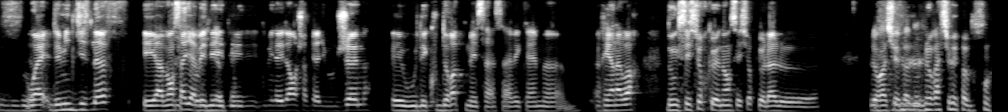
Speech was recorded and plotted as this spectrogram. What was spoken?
Euh, ouais, 2019. Et avant ça, il y avait des, des, des, médailles d'or en championnat du monde jeunes et, ou des coupes d'Europe, mais ça, ça avait quand même euh, rien à voir. Donc c'est sûr que non, c'est sûr que là le le ratio est pas bon. Le ratio est pas bon.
